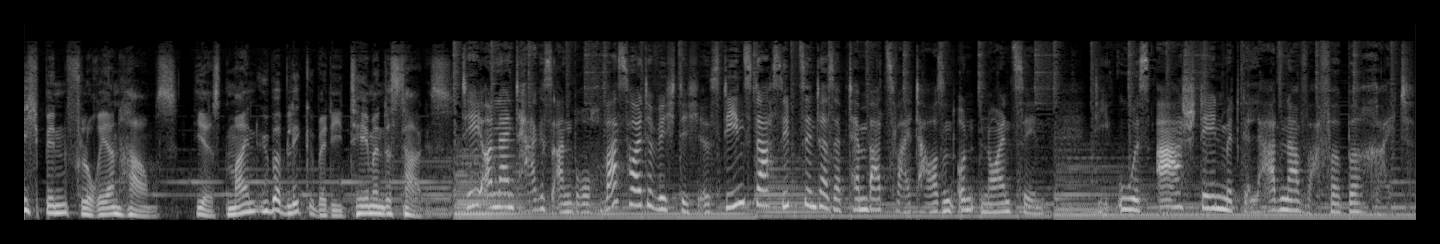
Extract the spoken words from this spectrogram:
Ich bin Florian Harms. Hier ist mein Überblick über die Themen des Tages. T-Online Tagesanbruch. Was heute wichtig ist. Dienstag, 17. September 2019. Die USA stehen mit geladener Waffe bereit.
